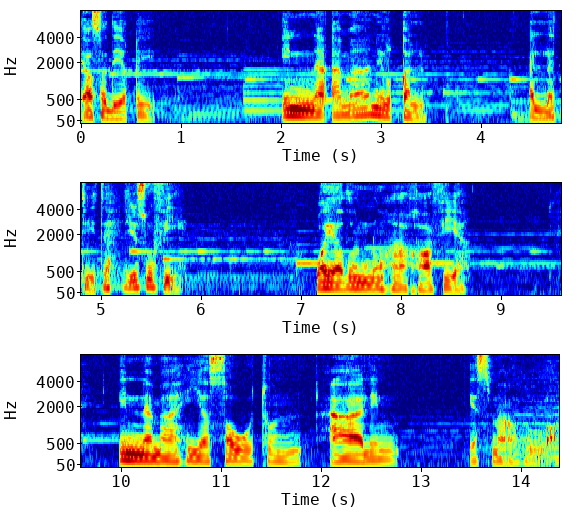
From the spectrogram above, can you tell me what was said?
يا صديقي إن أمان القلب التي تهجس فيه ويظنها خافية. إنما هي صوت عال يسمعه الله.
